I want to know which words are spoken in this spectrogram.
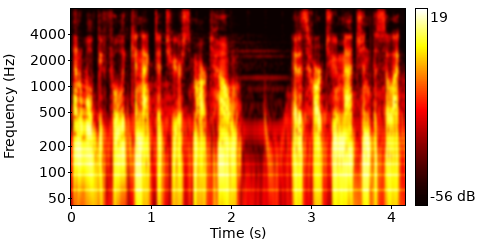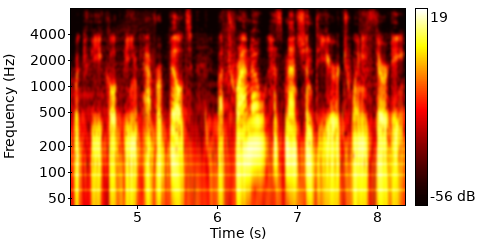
and will be fully connected to your smart home. It is hard to imagine this electric vehicle being ever built, but Renault has mentioned the year 2030.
